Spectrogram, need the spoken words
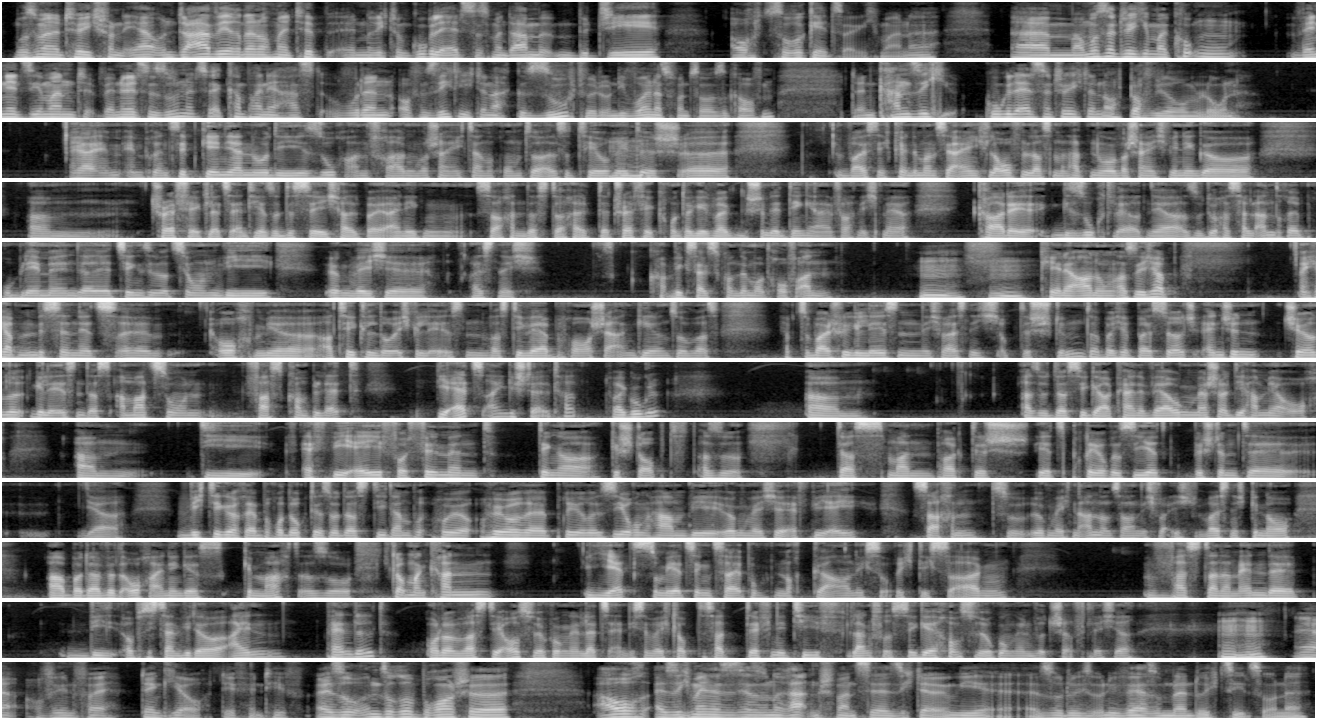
muss man natürlich schon eher, und da wäre dann noch mein Tipp in Richtung Google Ads, dass man da mit dem Budget auch zurückgeht, sage ich mal. Ne? Ähm, man muss natürlich immer gucken, wenn jetzt jemand, wenn du jetzt eine Suchnetzwerkkampagne hast, wo dann offensichtlich danach gesucht wird und die wollen das von zu Hause kaufen, dann kann sich Google Ads natürlich dann auch doch wiederum lohnen. Ja, im, im Prinzip gehen ja nur die Suchanfragen wahrscheinlich dann runter. Also theoretisch, mhm. äh, weiß nicht, könnte man es ja eigentlich laufen lassen. Man hat nur wahrscheinlich weniger ähm, Traffic letztendlich. Also das sehe ich halt bei einigen Sachen, dass da halt der Traffic runtergeht, weil bestimmte Dinge einfach nicht mehr gerade gesucht werden. Ja, also du hast halt andere Probleme in der jetzigen Situation wie irgendwelche, weiß nicht. Wie gesagt, es kommt immer drauf an. Mhm. Keine Ahnung. Also ich habe ich habe ein bisschen jetzt äh, auch mir Artikel durchgelesen, was die Werbebranche angeht und sowas. Ich habe zum Beispiel gelesen, ich weiß nicht, ob das stimmt, aber ich habe bei Search Engine Journal gelesen, dass Amazon fast komplett die Ads eingestellt hat bei Google. Ähm, also, dass sie gar keine Werbung mehr schalten. Die haben ja auch ähm, die FBA Fulfillment Dinger gestoppt. Also, dass man praktisch jetzt priorisiert bestimmte ja, wichtigere Produkte, so dass die dann höher, höhere Priorisierung haben wie irgendwelche FBA-Sachen zu irgendwelchen anderen Sachen. Ich, ich weiß nicht genau, aber da wird auch einiges gemacht. Also ich glaube, man kann jetzt zum jetzigen Zeitpunkt noch gar nicht so richtig sagen, was dann am Ende, wie, ob sich dann wieder einpendelt oder was die Auswirkungen letztendlich sind, weil ich glaube, das hat definitiv langfristige Auswirkungen wirtschaftlicher. Mhm. Ja, auf jeden Fall. Denke ich auch, definitiv. Also unsere Branche auch, also ich meine, das ist ja so ein Rattenschwanz, der sich da irgendwie äh, so durchs Universum dann durchzieht, so, ne?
